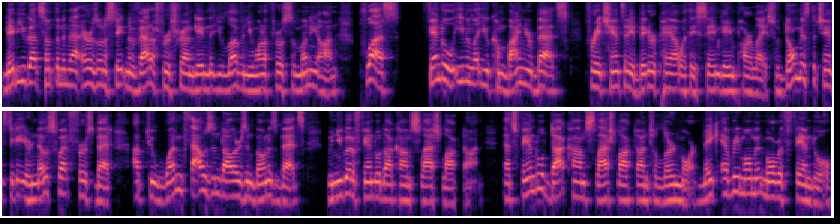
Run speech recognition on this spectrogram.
Maybe you got something in that Arizona State Nevada first round game that you love and you want to throw some money on. Plus, FanDuel will even let you combine your bets for a chance at a bigger payout with a same game parlay. So don't miss the chance to get your no sweat first bet up to $1,000 in bonus bets when you go to fanduel.com slash locked on. That's fanduel.com slash locked on to learn more. Make every moment more with Fanduel,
